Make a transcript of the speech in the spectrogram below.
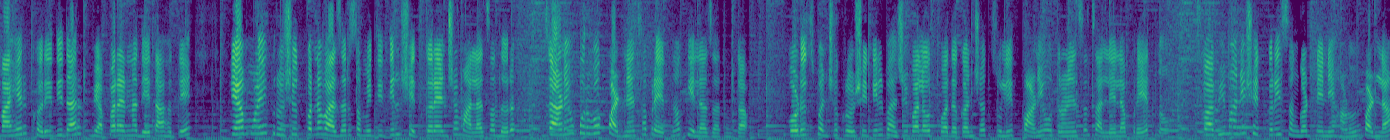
बाहेर खरेदीदार व्यापाऱ्यांना देत होते त्यामुळे कृषी उत्पन्न बाजार समितीतील शेतकऱ्यांच्या मालाचा दर जाणीवपूर्वक पाडण्याचा प्रयत्न केला जात होता. वडूज पंचक्रोशीतील भाजीपाला उत्पादकांच्या चुलीत पाणी उतरण्याचा चाललेला प्रयत्न स्वाभिमानी शेतकरी संघटनेने हाणून पाडला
